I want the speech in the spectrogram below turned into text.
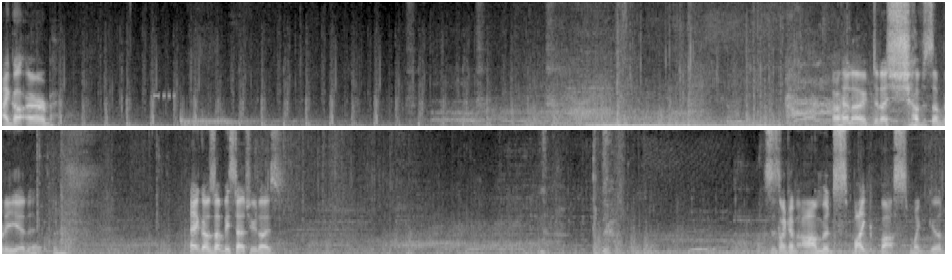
I got herb. Oh, hello. Did I shove somebody in it? Hey, got a zombie statue. Nice. This is like an armored spike bus. My god.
